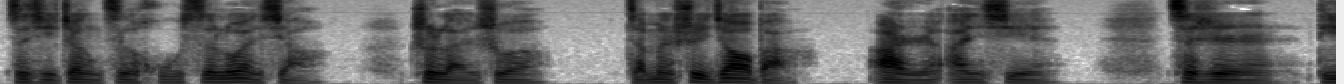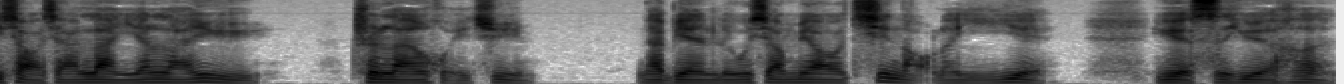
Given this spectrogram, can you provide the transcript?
自己正自胡思乱想。春兰说：“咱们睡觉吧，二人安歇。”次日，李小霞懒言懒语，春兰回去，那边刘香庙气恼了一夜，越思越恨，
